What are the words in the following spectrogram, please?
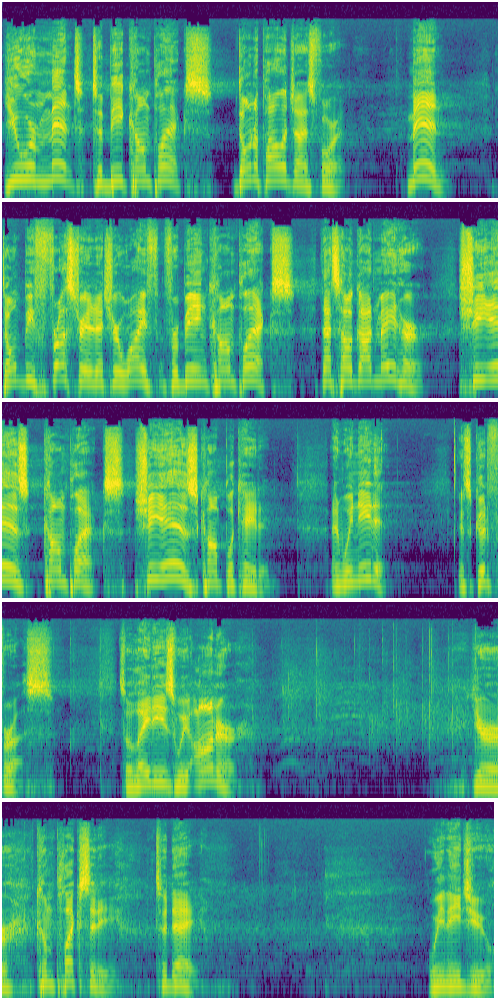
you were meant to be complex. Don't apologize for it. Men, don't be frustrated at your wife for being complex. That's how God made her. She is complex, she is complicated, and we need it. It's good for us. So, ladies, we honor your complexity today. We need you,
